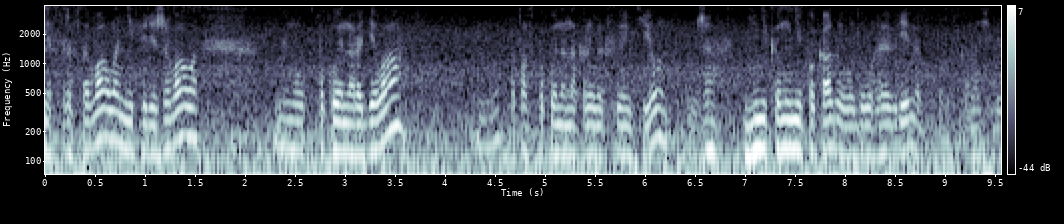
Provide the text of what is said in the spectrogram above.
не стрессовала, не переживала, ну, вот спокойно родила, ну, потом спокойно накрыла их своим телом, уже ни- никому не показывала долгое время, пока начали.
